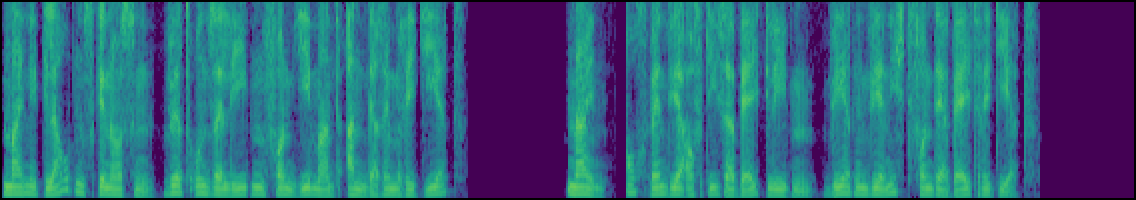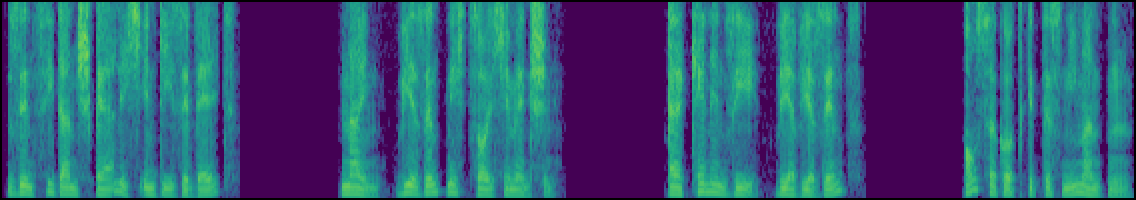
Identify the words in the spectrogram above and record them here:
Meine Glaubensgenossen, wird unser Leben von jemand anderem regiert? Nein, auch wenn wir auf dieser Welt leben, werden wir nicht von der Welt regiert. Sind Sie dann spärlich in diese Welt? Nein, wir sind nicht solche Menschen. Erkennen Sie, wer wir sind? Außer Gott gibt es niemanden,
